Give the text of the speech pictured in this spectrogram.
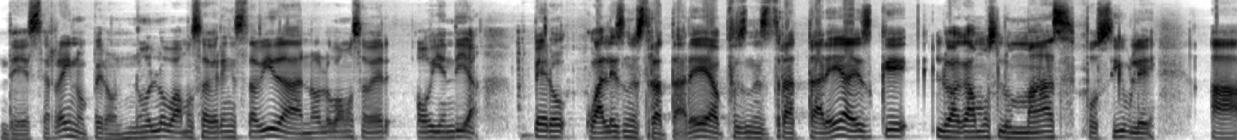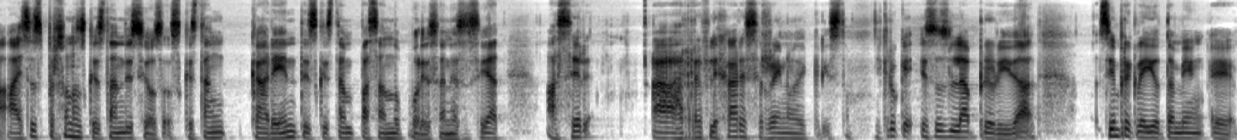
de ese reino, pero no lo vamos a ver en esta vida, no lo vamos a ver hoy en día. Pero ¿cuál es nuestra tarea? Pues nuestra tarea es que lo hagamos lo más posible a, esas personas que están deseosas, que están carentes, que están pasando por esa necesidad, hacer a reflejar ese reino de Cristo. Y creo que esa es la prioridad. Siempre he creído también eh,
